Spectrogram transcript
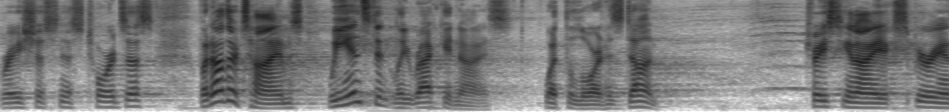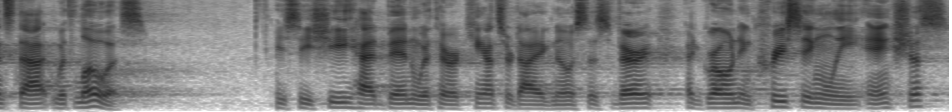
graciousness towards us, but other times we instantly recognize what the Lord has done. Tracy and I experienced that with Lois. You see, she had been with her cancer diagnosis, very, had grown increasingly anxious.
